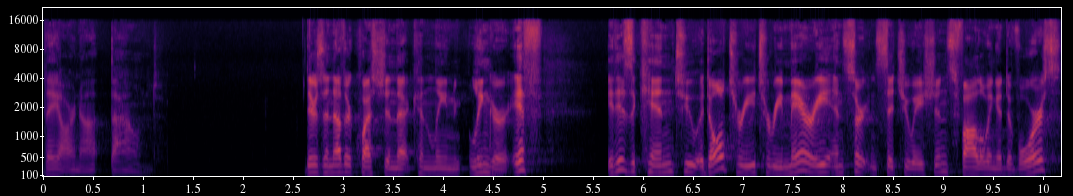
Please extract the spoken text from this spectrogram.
they are not bound. There's another question that can linger. If it is akin to adultery to remarry in certain situations following a divorce,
